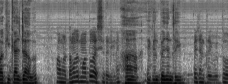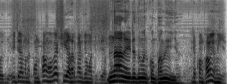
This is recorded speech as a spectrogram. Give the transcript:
বাকি কাজটা হবে। আমার দামোদর মাতো আসছে তাহলে হ্যাঁ এখানে প্রেজেন্ট থাকবে। পেশেন্ট থাকবে। তো এটা মানে কনফার্ম হবে কি আধার কার্ড জমা দিতে হবে না না এটা তোমার কনফার্মই হয়ে যাবে। এটা কনফার্মই হয়ে যাবে।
